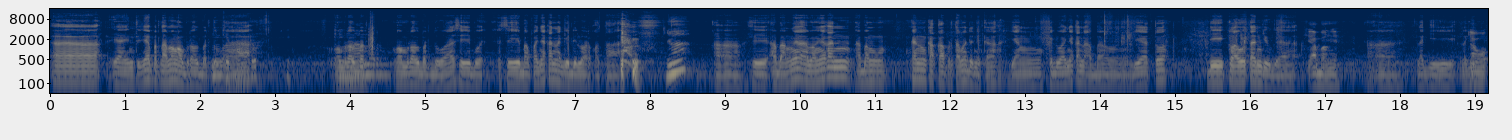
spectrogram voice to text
Eh ya intinya pertama ngobrol berdua. ngobrol ber- ngobrol berdua si ibu si bapaknya kan lagi di luar kota. Ya, ah. si abangnya abangnya kan abang kan kakak pertama dan nikah yang keduanya kan abang. Dia tuh di kelautan juga si abangnya ah. lagi lagi Cowok.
